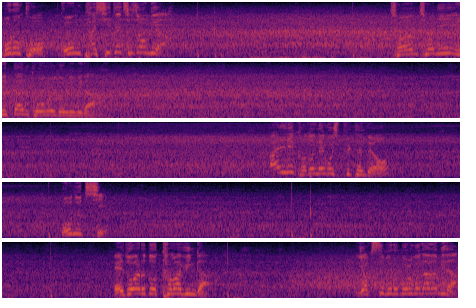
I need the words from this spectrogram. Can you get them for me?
모로코 공 다시 되찾아옵니다. 천천히 일단 공을 돌립니다. 빨리 걷어내고 싶을 텐데요. 보누치. 에두아르도 카마빈가. 역습으로 몰고 나갑니다.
